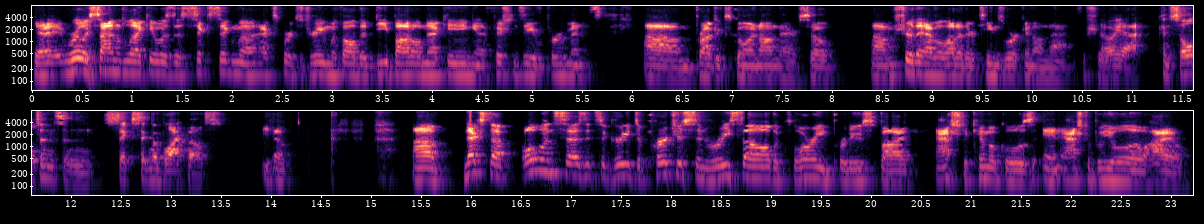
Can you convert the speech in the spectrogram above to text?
Yeah, it really sounded like it was a Six Sigma expert's dream with all the debottlenecking and efficiency improvements um, projects going on there. So I'm sure they have a lot of their teams working on that for sure. Oh yeah, consultants and Six Sigma black belts. Yeah. Um, next up, Olin says it's agreed to purchase and resell all the chlorine produced by Ashta Chemicals in Ashtabula, Ohio.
